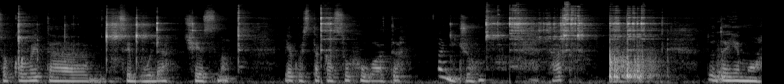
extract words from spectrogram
соковита цибуля, чесно. Якось така сухувата. Ну нічого. Так. Додаємо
